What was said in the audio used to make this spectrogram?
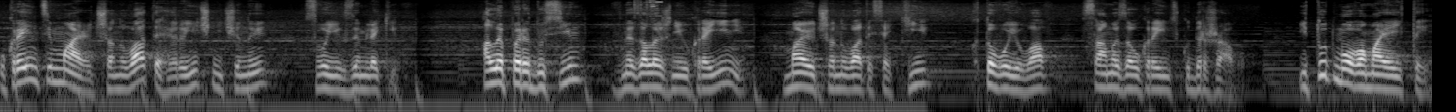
Українці мають шанувати героїчні чини своїх земляків. Але передусім в незалежній Україні мають шануватися ті, хто воював саме за українську державу. І тут мова має йти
